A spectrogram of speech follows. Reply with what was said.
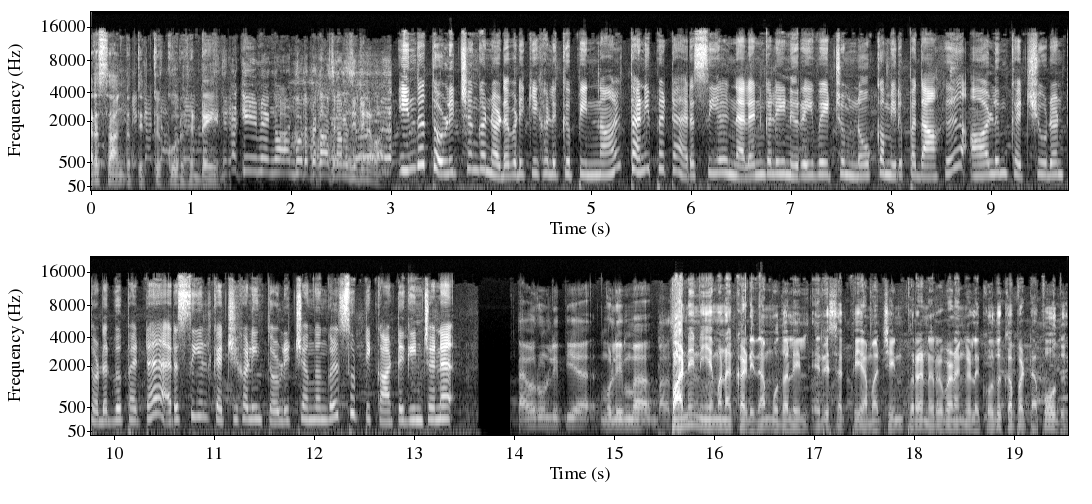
அரசாங்கத்திற்கு கூறுகின்றேன். இந்த தொழிற்சங்க நடவடிக்கைகளுக்கு பின்னால் தனிப்பட்ட அரசியல் நலன்களை நிறைவேற்றும் நோக்கம் இருப்பதாக ஆளும் கட்சியுடன் தொடர்பு பட்ட அரசியல் கட்சி கட்சிகளின் தொழிற்சங்கங்கள் சுட்டிக்காட்டுகின்றன. பணி நியமன கடிதம் முதலில் எரிசக்தி அமைச்சின் பிற நிறுவனங்களுக்கு ஒதுக்கப்பட்ட போது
